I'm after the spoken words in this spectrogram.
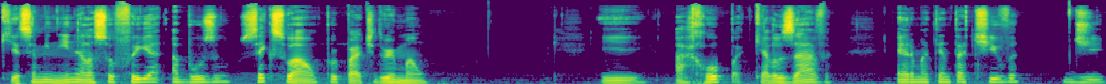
que essa menina ela sofria abuso sexual por parte do irmão. E a roupa que ela usava era uma tentativa de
